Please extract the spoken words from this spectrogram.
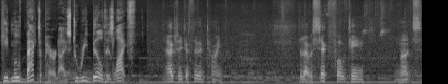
He'd moved back to Paradise to rebuild his life. Actually the third time. Because I was sick 14 months.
